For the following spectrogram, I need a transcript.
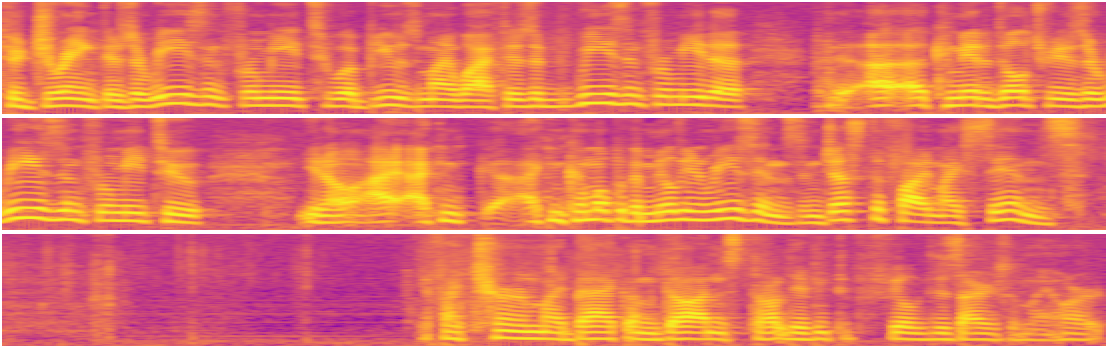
to drink. There's a reason for me to abuse my wife. There's a reason for me to uh, uh commit adultery. There's a reason for me to, you know, I, I, can, I can come up with a million reasons and justify my sins if I turn my back on God and start living to fulfill the desires of my heart.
